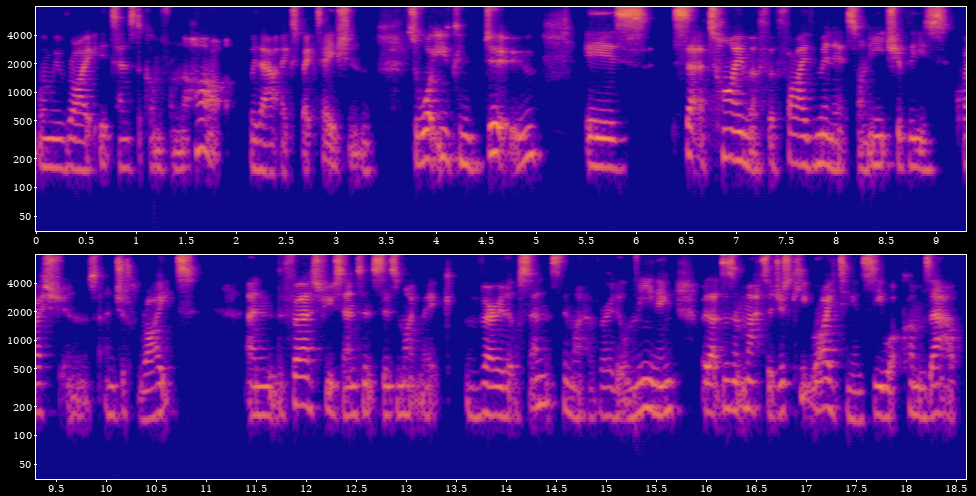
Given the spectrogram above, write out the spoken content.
When we write, it tends to come from the heart without expectation. So, what you can do is set a timer for five minutes on each of these questions and just write. And the first few sentences might make very little sense, they might have very little meaning, but that doesn't matter. Just keep writing and see what comes out.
